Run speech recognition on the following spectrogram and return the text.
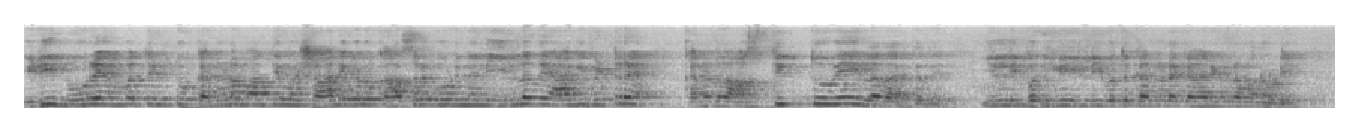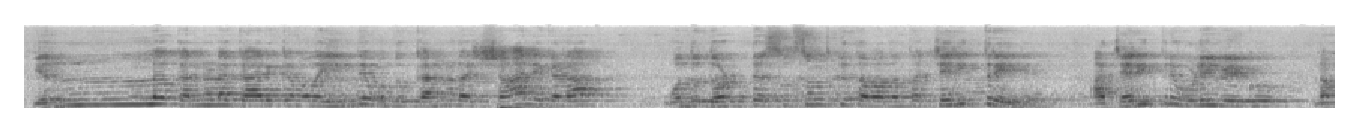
ಇಡೀ ನೂರ ಎಂಬತ್ತೆಂಟು ಕನ್ನಡ ಮಾಧ್ಯಮ ಶಾಲೆಗಳು ಕಾಸರಗೋಡಿನಲ್ಲಿ ಇಲ್ಲದೆ ಆಗಿಬಿಟ್ರೆ ಕನ್ನಡದ ಅಸ್ತಿತ್ವವೇ ಇಲ್ಲದಾಗ್ತದೆ. ಇಲ್ಲಿ ಬ- ಈಗ ಇಲ್ಲಿ ಇವತ್ತು ಕನ್ನಡ ಕಾರ್ಯಕ್ರಮ ನೋಡಿ. ಎಲ್ಲ ಕನ್ನಡ ಕಾರ್ಯಕ್ರಮದ ಹಿಂದೆ ಒಂದು ಕನ್ನಡ ಶಾಲೆಗಳ ಒಂದು ದೊಡ್ಡ ಸುಸಂಸ್ಕೃತವಾದಂಥ ಚರಿತ್ರೆ ಇದೆ. ಆ ಚರಿತ್ರೆ ಉಳಿಬೇಕು, ನಮ್ಮ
